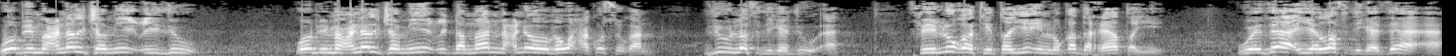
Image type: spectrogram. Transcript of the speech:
wa bimacna aljamiici duu wa bimacna aljamiici dhammaan macnahooga waxa ku sugan duu lafdiga duu ah fii luqati dayi'in luqadda reer dayi wadaa iyo lafdiga daa ah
